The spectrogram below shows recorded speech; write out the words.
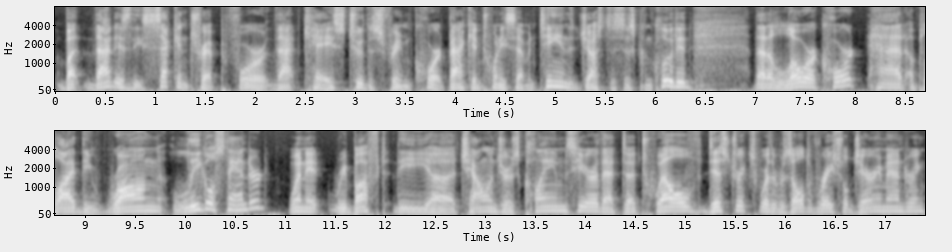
But that is the second trip for that case to the Supreme Court. Back in 2017, the justices concluded that a lower court had applied the wrong legal standard when it rebuffed the uh, challenger's claims here that uh, 12 districts were the result of racial gerrymandering.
